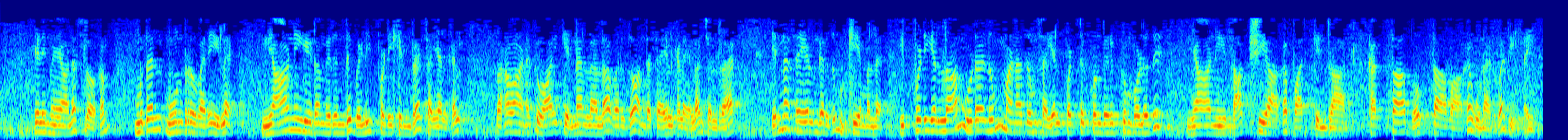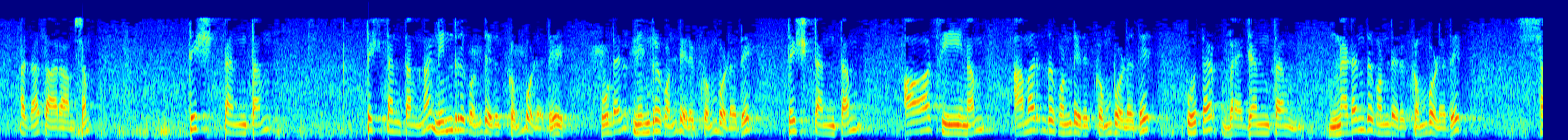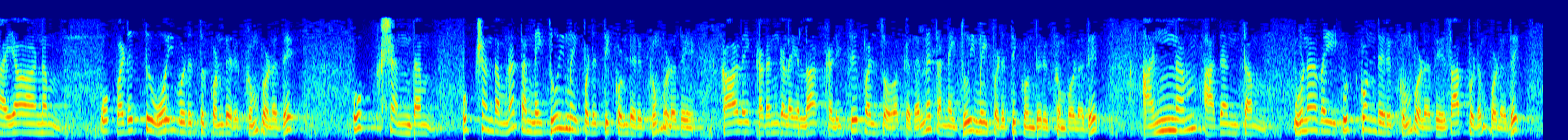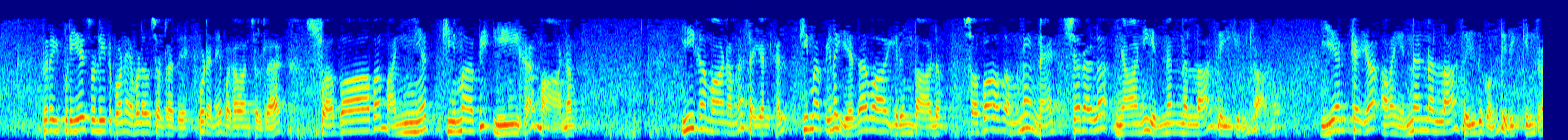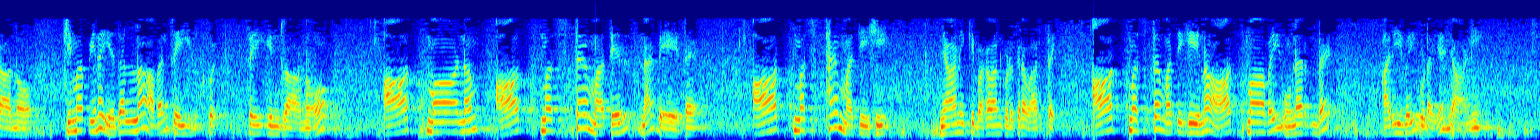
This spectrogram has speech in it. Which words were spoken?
எளிமையான ஸ்லோகம். முதல் மூன்று வரையில ஞானியிடமிருந்து வெளிப்படுகின்ற செயல்கள். பகவானுக்கு வாய்க்கு என்னென்னலாம் வருதோ அந்த செயல்களை எல்லாம் சொல்றார். என்ன செயல்ங்கிறது முக்கியமல்ல. இப்படியெல்லாம் உடலும் மனதும் செயல்பட்டு கொண்டிருக்கும் பொழுது ஞானி சாட்சியாக பார்க்கின்றான். கர்த்தா போக்தாவாக உணர்வதில்லை. அதுதான் சாராம்சம். திஷ்டந்தம். திஷ்டந்தம்னா நின்று கொண்டு இருக்கும் பொழுது. உடல் நின்று கொண்டிருக்கும் பொழுது திஷ்டந்தம் ஆசீனம் அமர்ந்து கொண்டிருக்கும் பொழுது உத விரஜந்தம் நடந்து கொண்டிருக்கும் பொழுது சயானம் படுத்து ஓய்வெடுத்து கொண்டிருக்கும் பொழுது உக்ஷந்தம் உக்ஷந்தம்னா தன்னை தூய்மைப்படுத்தி கொண்டிருக்கும் பொழுது காலை கடன்களை எல்லாம் கழித்து பல் துவக்குதல்னு தன்னை தூய்மைப்படுத்தி கொண்டிருக்கும் பொழுது அன்னம் அதந்தம் உணவை உட்கொண்டிருக்கும் பொழுது சாப்பிடும் பொழுது. பிறகு இப்படியே சொல்லிட்டு போன எவ்வளவு சொல்றது? உடனே பகவான் சொல்றார் ஸ்வபாவம் அந்நிய கிமபி ஈகமானம். ஈகமானம்னா செயல்கள். கிமப்பின எதவா இருந்தாலும் சபாவம்னா நேச்சுரலா ஞானி என்னென்னலாம் செய்கின்றானோ. இயற்கையா அவன் என்னென்னலாம் செய்து கொண்டு இருக்கின்றானோ கிமப்பின எதெல்லாம் அவன் செய்கின்றானோ ஆத்மானம் ஆத்மஸ்த மதிர் ந வேத. ஆத்மஸ்த மதிகி ஞானிக்கு பகவான் கொடுக்கிற வார்த்தை. ஆத்மஸ்த மதிகினா ஆத்மாவை உணர்ந்த அறிவை உடைய ஞானி.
